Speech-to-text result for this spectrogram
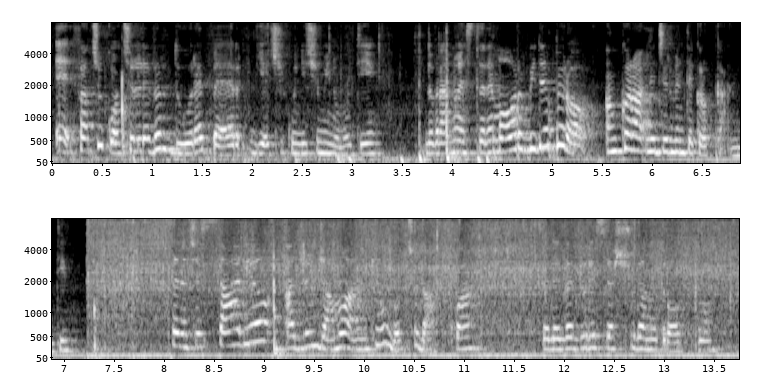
e faccio cuocere le verdure per 10-15 minuti. Dovranno essere morbide però ancora leggermente croccanti. Se necessario aggiungiamo anche un goccio d'acqua se le verdure si asciugano troppo.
